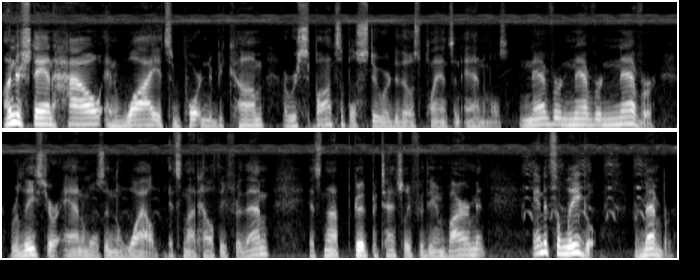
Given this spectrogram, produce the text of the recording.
understand how and why it's important to become a responsible steward to those plants and animals. Never, never, never release your animals in the wild. It's not healthy for them, it's not good potentially for the environment, and it's illegal. Remember,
